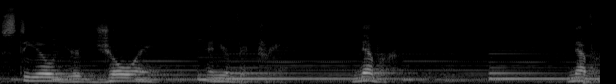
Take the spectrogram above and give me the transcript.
steal your joy and your victory. Never. Never.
